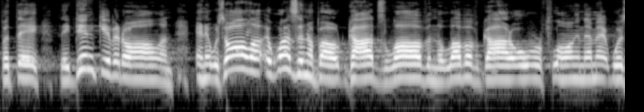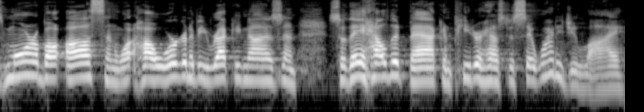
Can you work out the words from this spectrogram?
but they, they didn't give it all and, and it was all it wasn't about god's love and the love of god overflowing in them. It was more about us and what, how we're going to be recognized and so they held it back and peter has to say why did you lie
